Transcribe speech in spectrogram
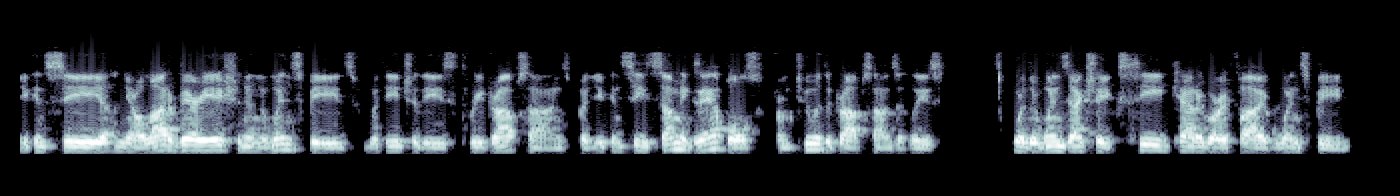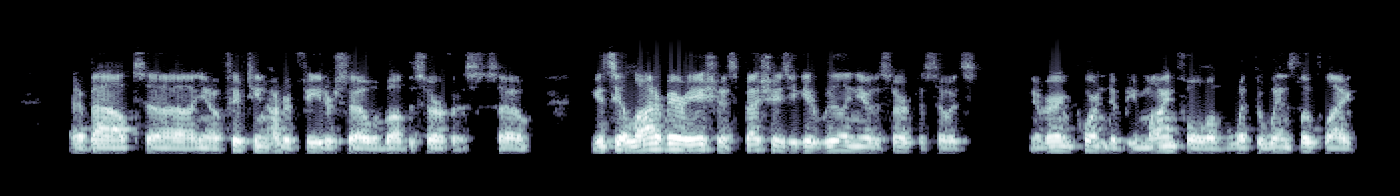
you can see you know a lot of variation in the wind speeds with each of these three dropsondes, but you can see some examples from two of the dropsondes at least where the winds actually exceed category five wind speed at about uh, you know 1500 feet or so above the surface. So you can see a lot of variation, especially as you get really near the surface. So it's you know, very important to be mindful of what the winds look like,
